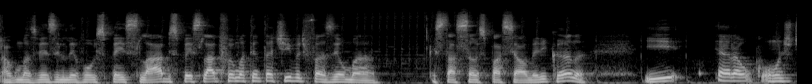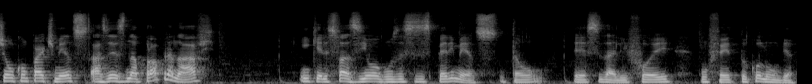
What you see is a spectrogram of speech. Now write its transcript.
algumas vezes ele levou o Space Lab. Space Lab foi uma tentativa de fazer uma estação espacial americana e era onde tinham compartimentos, às vezes na própria nave, em que eles faziam alguns desses experimentos. Então, esse dali foi um feito do Columbia.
